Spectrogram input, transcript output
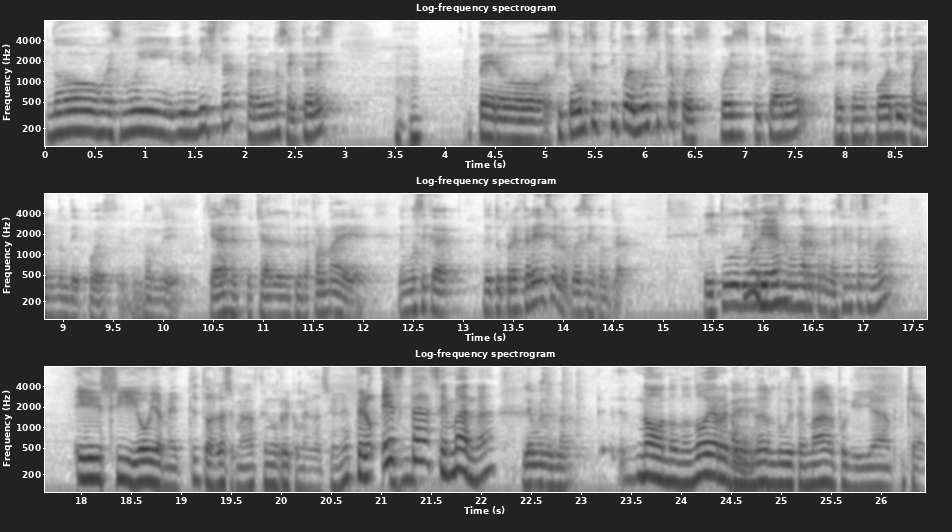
no es muy bien vista para algunos sectores. Pero si te gusta este tipo de música, pues puedes escucharlo. Está en Spotify, en donde pues, en donde quieras escuchar en la plataforma de, de música de tu preferencia, lo puedes encontrar. ¿Y tú, Diego, tienes alguna recomendación esta semana? Y sí, obviamente, todas las semanas tengo recomendaciones. Pero esta semana, Lewis del Mar. no, no, no, no voy a Ah, recomendar Luis del Mar porque ya, pucha.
